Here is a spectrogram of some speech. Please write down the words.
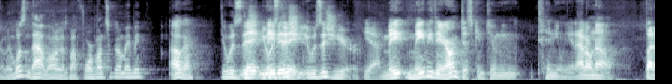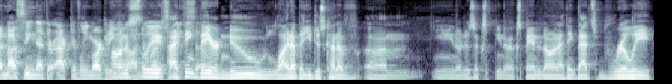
I mean, it wasn't that long. It was about four months ago, maybe. Okay. It was They- this. it was this. they- it was this year. Yeah, may, maybe they aren't discontinuing continuing it. I don't know, but I'm not seeing that they're actively marketing it on Honestly, website. I think so- their new lineup that you just kind of, um, you know, just ex- you know expanded on. I think that's really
